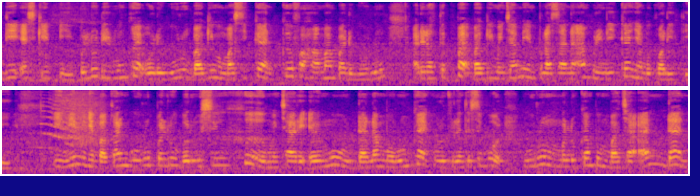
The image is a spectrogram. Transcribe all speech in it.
di SKP perlu dirungkai oleh guru bagi memastikan kefahaman pada guru adalah tepat bagi menjamin pelaksanaan pendidikan yang berkualiti. Ini menyebabkan guru perlu berusaha mencari ilmu dalam merungkai kurikulum tersebut. Guru memerlukan pembacaan dan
